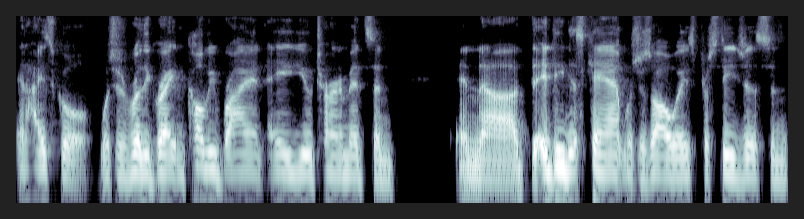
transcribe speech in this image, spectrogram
in high school, which was really great. And Kobe Bryant, AAU tournaments, and and uh, the Adidas camp, which was always prestigious. And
